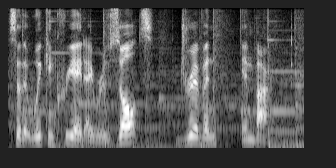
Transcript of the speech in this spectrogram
so that we can create a results driven environment.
